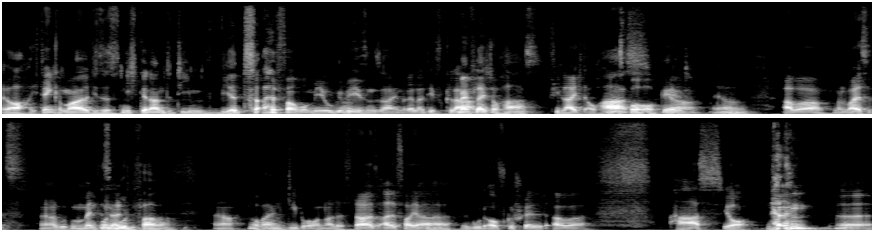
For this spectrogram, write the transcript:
Ja, ich denke mal, dieses nicht genannte Team wird Alfa Romeo gewesen sein, relativ klar. Vielleicht auch Haas. Vielleicht auch Haas. Haas braucht auch Geld. Ja, ja. Also- Aber man weiß jetzt, ja gut, im Moment Und ist einen halt, guten Fahrer. ja, Noch einen. die brauchen alles. Da ist Alpha ja gut aufgestellt, aber Haas, ja, äh,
